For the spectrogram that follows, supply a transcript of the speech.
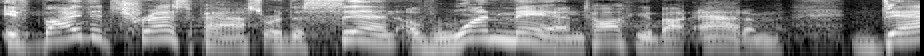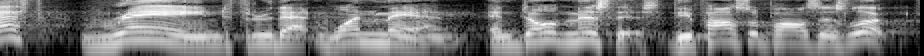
if by the trespass or the sin of one man, talking about Adam, death reigned through that one man, and don't miss this, the Apostle Paul says, Look,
